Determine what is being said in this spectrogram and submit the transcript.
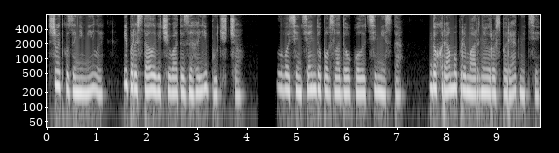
швидко заніміли і перестали відчувати взагалі будь-що. Лвосінцянь доповзла до околиці міста, до храму примарної розпорядниці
